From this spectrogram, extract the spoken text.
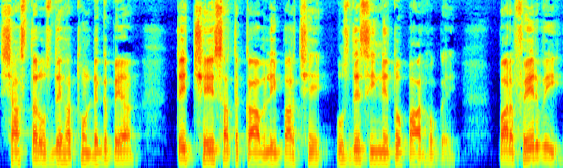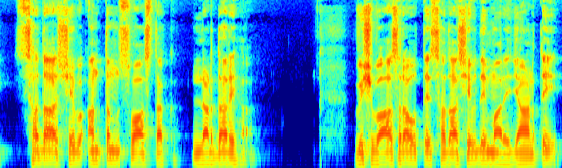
ਸ਼ਸਤਰ ਉਸ ਦੇ ਹੱਥੋਂ ਡਿੱਗ ਪਿਆ ਤੇ 6-7 ਕਾਬਲੀ ਬਰਛੇ ਉਸਦੇ ਸੀਨੇ ਤੋਂ ਪਾਰ ਹੋ ਗਏ। ਪਰ ਫਿਰ ਵੀ ਸਦਾ ਸ਼ਿਵ ਅੰਤਮ ਸਵਾਸ ਤੱਕ ਲੜਦਾ ਰਿਹਾ। ਵਿਸ਼ਵਾਸ ਰਾਓ ਤੇ ਸਦਾ ਸ਼ਿਵ ਦੇ ਮਾਰੇ ਜਾਣ ਤੇ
